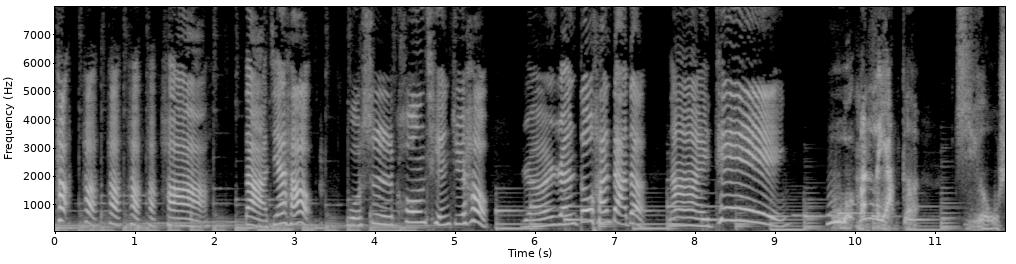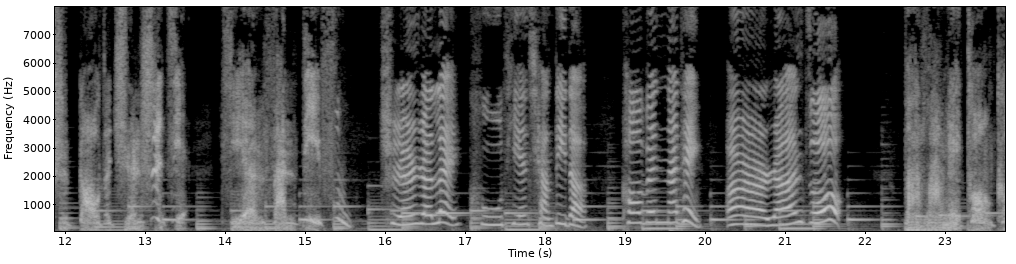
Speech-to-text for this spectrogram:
哈哈哈哈哈哈！大家好，我是空前绝后、人人都喊打的 Nineteen。我们两个就是高的全世界，天翻地覆，全人类哭天抢地的 COVID-19 二人组。把人的痛苦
